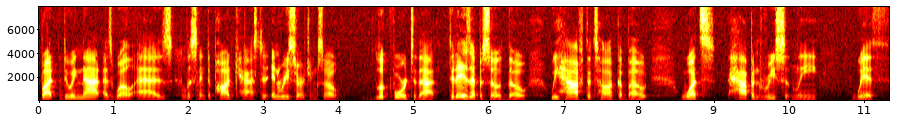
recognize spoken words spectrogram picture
but doing that as well as listening to podcasts and, and researching. So look forward to that. Today's episode, though, we have to talk about what's happened recently with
